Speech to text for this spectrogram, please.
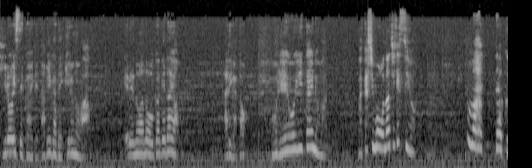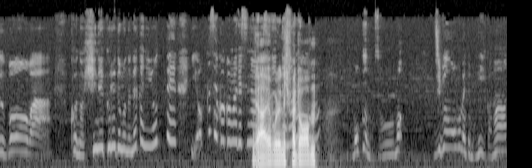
広い世界で旅ができるのはエレノアのおかげだよ。ありがとう。お礼を言いたいのは私も同じですよ。まったくボーはこのひねくれどもの中によってよくぞここまでつな Ja, er wurde nicht verdorben. 僕もそう思う。自分を褒めてもいいかなっ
